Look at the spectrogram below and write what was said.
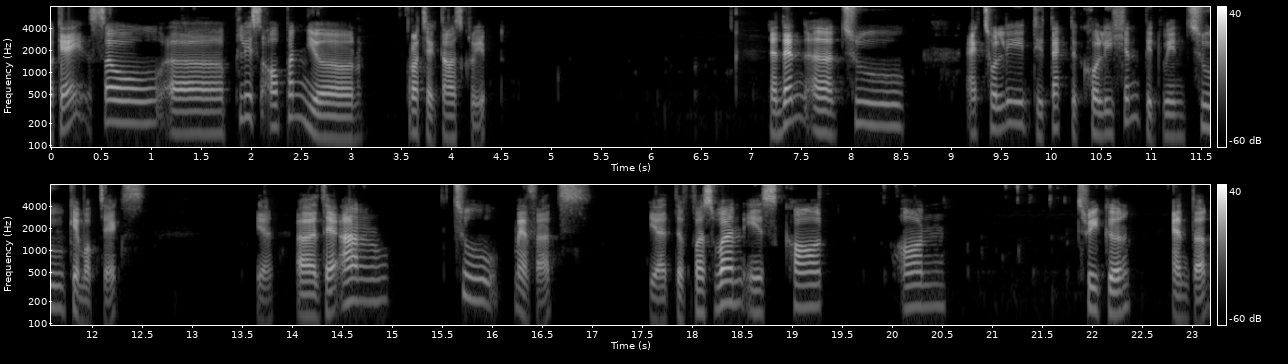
okay so uh, please open your projectile script and then uh, to actually detect the collision between two game objects yeah uh, there are two methods. Yeah the first one is called on trigger enter.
